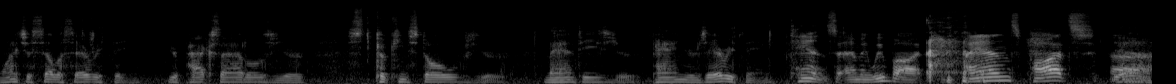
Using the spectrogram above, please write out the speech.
why don't you sell us everything? Your pack saddles, your cooking stoves, your manties, your panniers, everything. Tents. I mean, we bought pans, pots, uh, Yeah.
